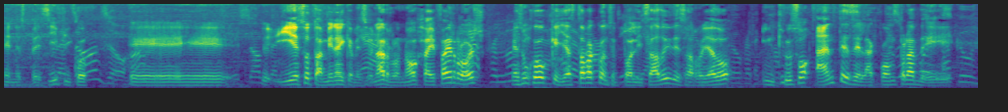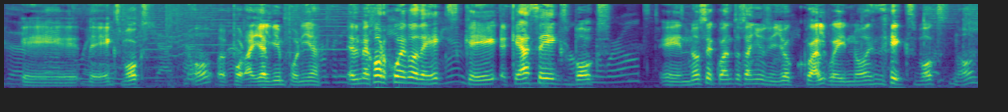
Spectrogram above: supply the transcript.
En específico. Eh, y eso también hay que mencionarlo, ¿no? Hi-Fi Rush es un juego que ya estaba conceptualizado y desarrollado incluso antes de la compra de, eh, de Xbox, ¿no? Por ahí alguien ponía el mejor juego de X que, que hace Xbox no sé cuántos años y yo, ¿cuál, güey? No es de Xbox, ¿no?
